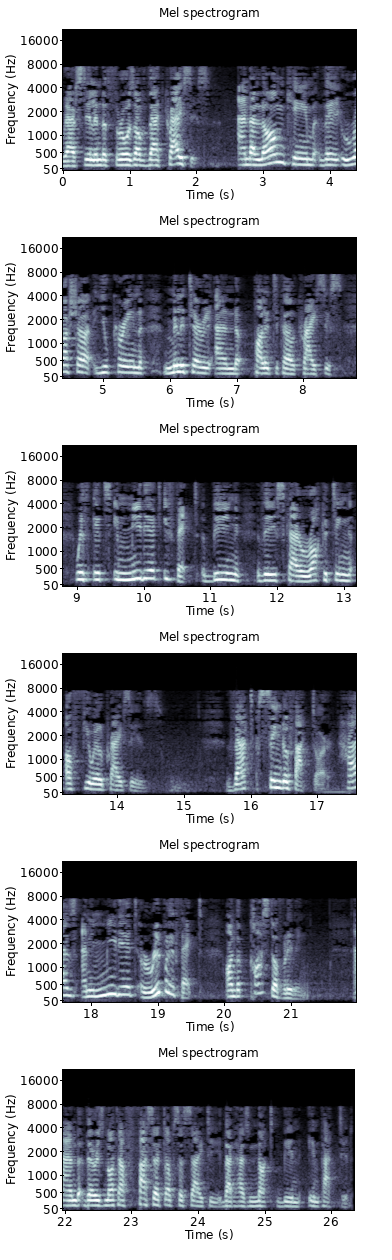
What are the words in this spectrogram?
We are still in the throes of that crisis. And along came the Russia-Ukraine military and political crisis, with its immediate effect being the skyrocketing of fuel prices. That single factor has an immediate ripple effect on the cost of living and there is not a facet of society that has not been impacted.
